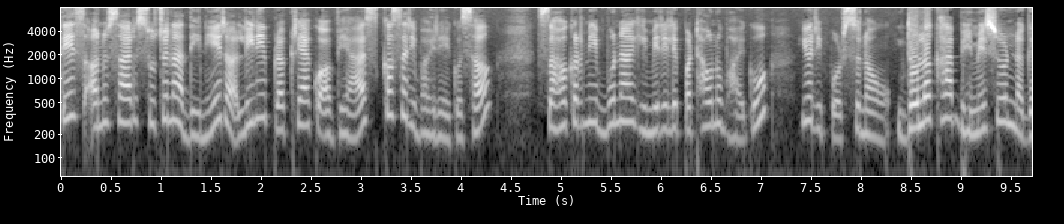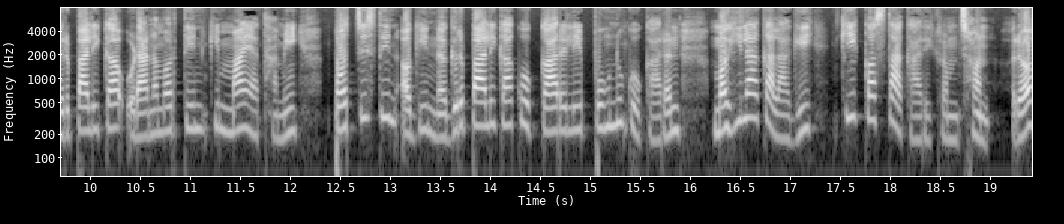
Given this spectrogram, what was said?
त्यस अनुसार सूचना दिने र लिने प्रक्रियाको अभ्यास कसरी भइरहेको छ? सहकर्मी बुना घिमिरेले पठाउनु भएको यो रिपोर्ट सुनौ। दोलखा भीमेश्वर नगरपालिका वडा नम्बर तीनकी माया थामी पच्चिस दिन अघि नगरपालिकाको कार्यालय पुग्नुको कारण महिलाका लागि के कस्ता कार्यक्रम छन्? र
